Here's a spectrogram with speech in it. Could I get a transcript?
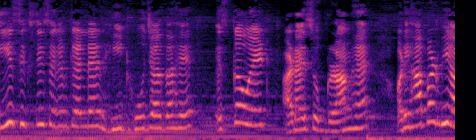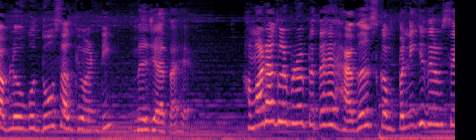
ये 60 सेकंड के अंदर हीट हो जाता है। इसका वेट 250 ग्राम है। और यहाँ पर भी आप लोगों को दो साल की वारंटी मिल जाता है। हमारा अगला प्रोडक्ट आता है हैवल्स कंपनी की तरफ़ से।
